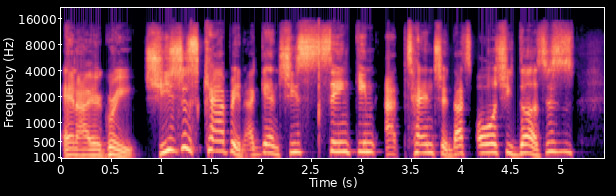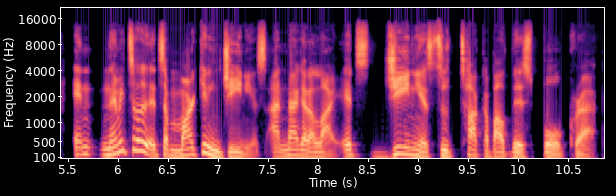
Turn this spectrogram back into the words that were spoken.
And I agree. She's just capping. Again, she's sinking attention. That's all she does. This is, and let me tell you, it's a marketing genius. I'm not gonna lie. It's genius to talk about this bull crap.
